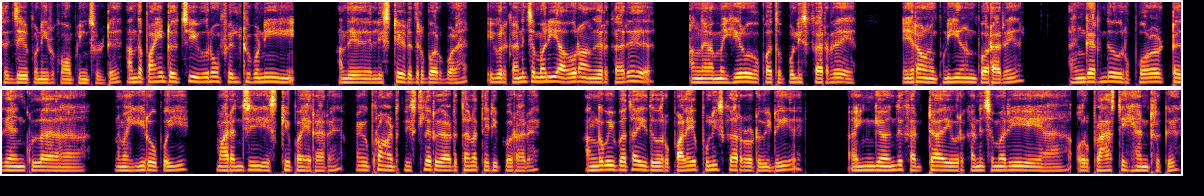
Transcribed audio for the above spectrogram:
சர்ஜரி பண்ணியிருக்கோம் அப்படின்னு சொல்லிட்டு. அந்த பாயிண்ட் வச்சு இவரும் ஃபில்ட்ரு பண்ணி அந்த லிஸ்ட்டை எடுத்துகிட்டு போல். இவர் கணிச்ச மாதிரி அவரும் அங்கே இருக்காரு. அங்கே நம்ம ஹீரோவை பார்த்த போலீஸ்காரரு நேராக அவனை பிடிக்கணும்னு போகிறாரு அங்கேருந்து ஒரு போராட்ட கேங்குள்ளே நம்ம ஹீரோ போய் மறைஞ்சு எஸ்கேப் ஆயிடுறாரு. அதுக்கப்புறம் அடுத்த லிஸ்ட்டில் இருக்க அடுத்தால தேடி போகிறாரு அங்கே போய் பார்த்தா இது ஒரு பழைய போலீஸ்காரரோட வீடு. இங்கே வந்து கரெக்டாக இவர் கணிச்ச மாதிரி ஒரு பிளாஸ்டிக் ஹேண்ட் இருக்குது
